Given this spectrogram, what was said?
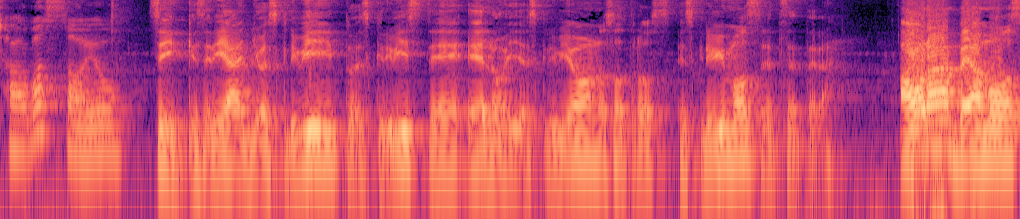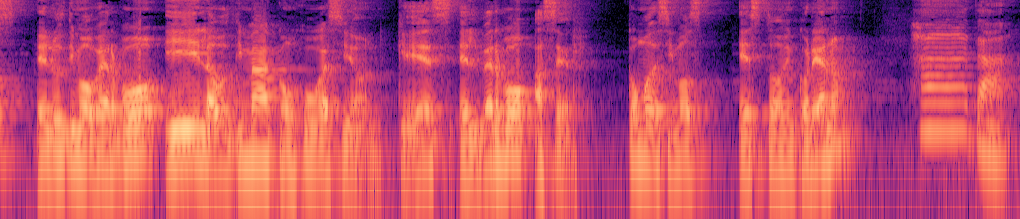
적었어요, Sí, que sería yo escribí, tú escribiste, él o ella escribió, nosotros escribimos, etc. Ahora veamos el último verbo y la última conjugación, que es el verbo hacer. ¿Cómo decimos esto en coreano? 하다,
